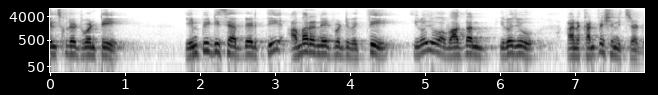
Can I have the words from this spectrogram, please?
గెలుచుకునేటువంటి ఎంపీటీసీ అభ్యర్థి అమర్ అనేటువంటి వ్యక్తి ఈరోజు వాగ్దానం ఈరోజు ఆయన కన్ఫెషన్ ఇచ్చాడు.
